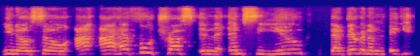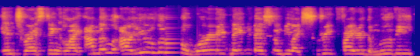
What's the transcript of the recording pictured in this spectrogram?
you know. So I, I have full trust in the MCU that they're gonna make it interesting. Like, I'm. A, are you a little worried? Maybe that's gonna be like Street Fighter the movie,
